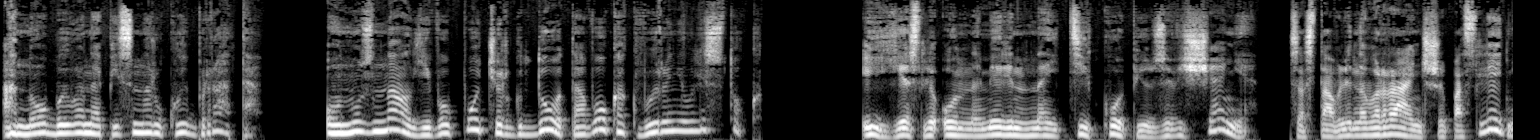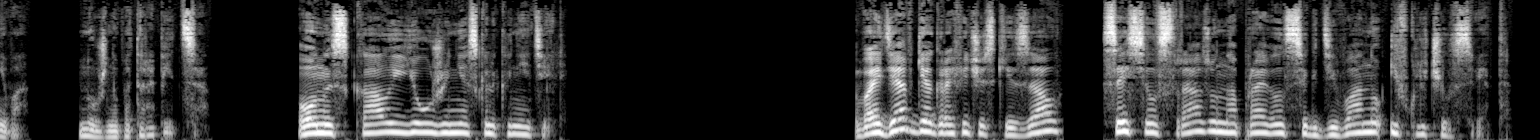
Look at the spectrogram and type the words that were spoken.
Оно было написано рукой брата. Он узнал его почерк до того, как выронил листок. И если он намерен найти копию завещания, составленного раньше последнего, Нужно поторопиться. Он искал ее уже несколько недель. Войдя в географический зал, Сесил сразу направился к дивану и включил свет.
